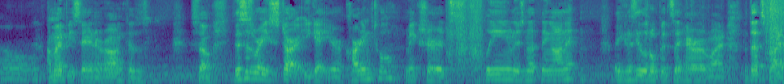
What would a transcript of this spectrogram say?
oh, I might be saying it wrong because. So this is where you start. You get your carding tool. Make sure it's clean. There's nothing on it. You can see little bits of hair on mine, but that's fine.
